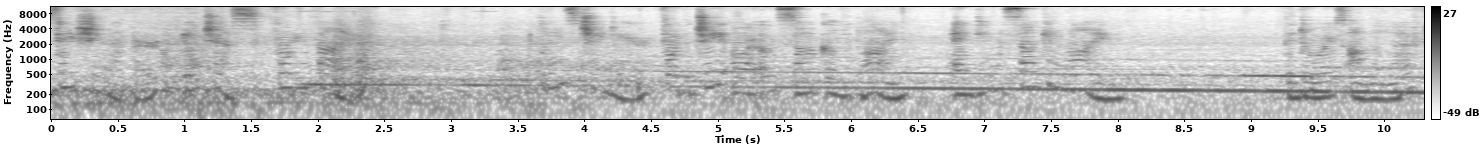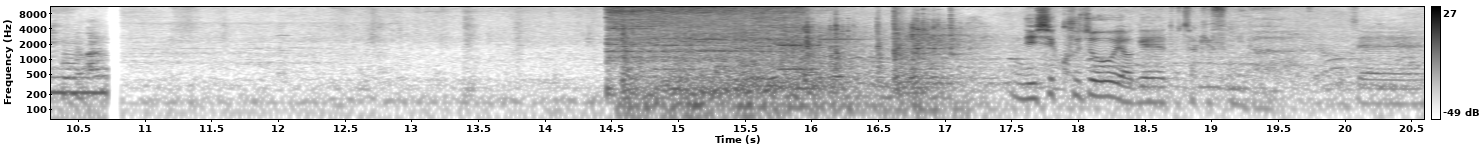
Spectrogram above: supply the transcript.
Station number HS45 Please change here for the JR Osaka line and Iwasaki line The doors on the left will open 니시쿠조 역에 도착했습니다. 이제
